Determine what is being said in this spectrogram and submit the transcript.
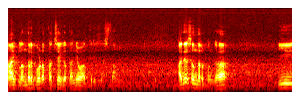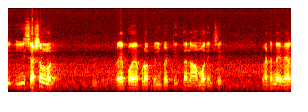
నాయకులందరికీ కూడా ప్రత్యేక ధన్యవాదాలు తెలియజేస్తాము అదే సందర్భంగా ఈ ఈ సెషన్లోని రేపో ఎప్పుడో బిల్ పెట్టి దాన్ని ఆమోదించి వెంటనే వేగ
